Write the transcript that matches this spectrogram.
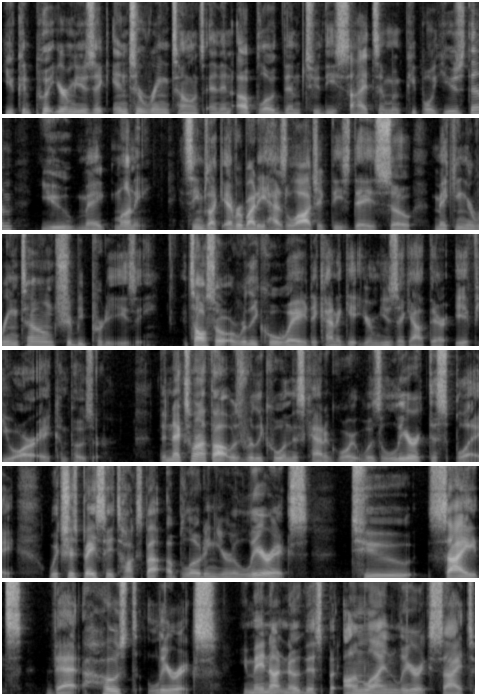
You can put your music into ringtones and then upload them to these sites, and when people use them, you make money. It seems like everybody has Logic these days, so making a ringtone should be pretty easy. It's also a really cool way to kind of get your music out there if you are a composer. The next one I thought was really cool in this category was lyric display, which just basically talks about uploading your lyrics to sites that host lyrics. You may not know this, but online lyric sites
